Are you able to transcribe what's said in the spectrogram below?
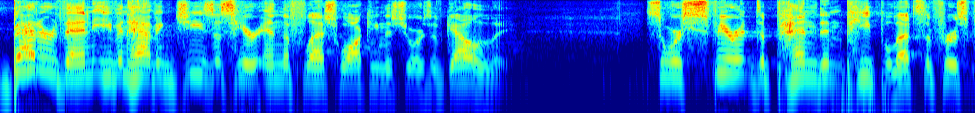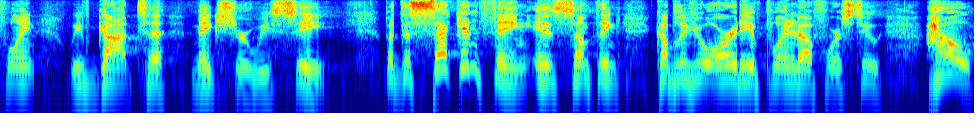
better than even having Jesus here in the flesh walking the shores of Galilee. So we're spirit dependent people. That's the first point we've got to make sure we see. But the second thing is something a couple of you already have pointed out for us too how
